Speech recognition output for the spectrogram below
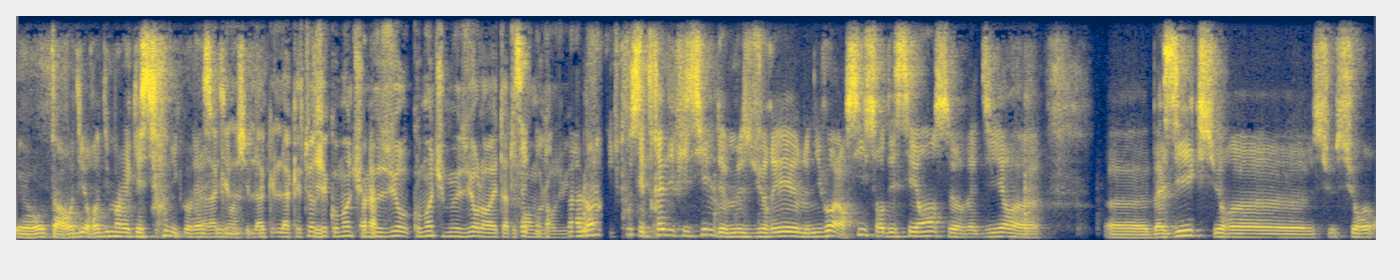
euh, redis-moi la question, Nicolas. La, question, c'est comment tu mesures, comment tu mesures leur état de forme aujourd'hui? Bah Du coup, c'est très difficile de mesurer le niveau. Alors, si sur des séances, on va dire euh, euh basiques, sur, euh, sur, sur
